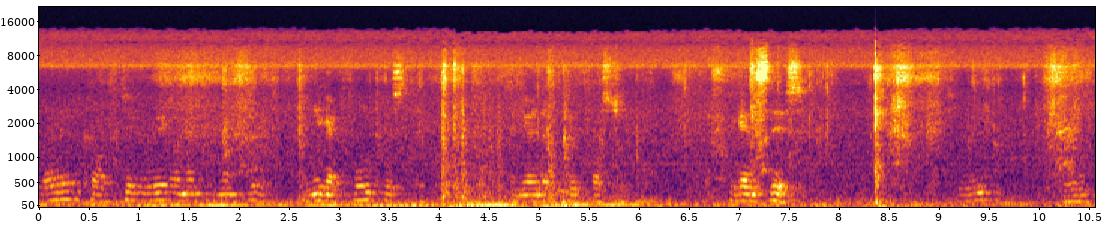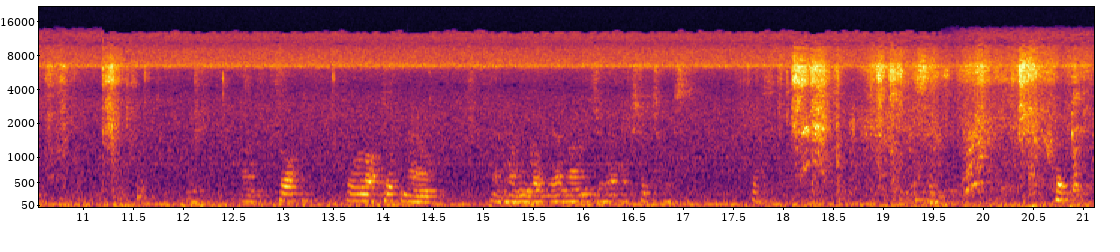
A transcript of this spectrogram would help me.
Slide it across, take weight on it and then twist. And you get full twist and you end up in good posture against this. See? I'm so, so locked up now, I haven't got the advantage of that extra twist. Yes.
